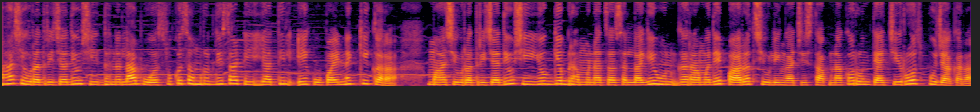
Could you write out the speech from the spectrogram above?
महाशिवरात्रीच्या दिवशी धनलाभ व सुखसमृद्धीसाठी यातील एक उपाय नक्की करा. महाशिवरात्रीच्या दिवशी योग्य ब्राह्मणाचा सल्ला घेऊन घरामध्ये पारद शिवलिंगाची स्थापना करून त्याची रोज पूजा करा.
